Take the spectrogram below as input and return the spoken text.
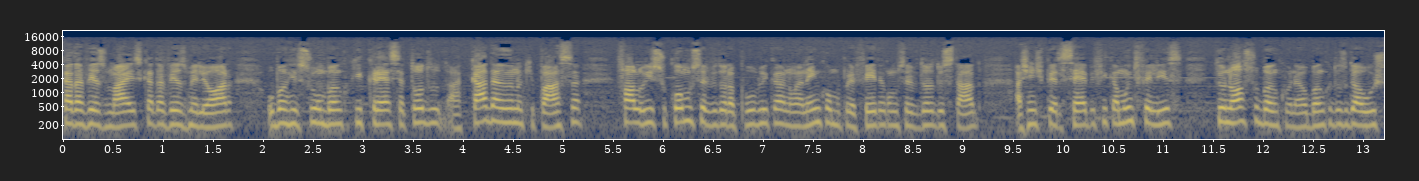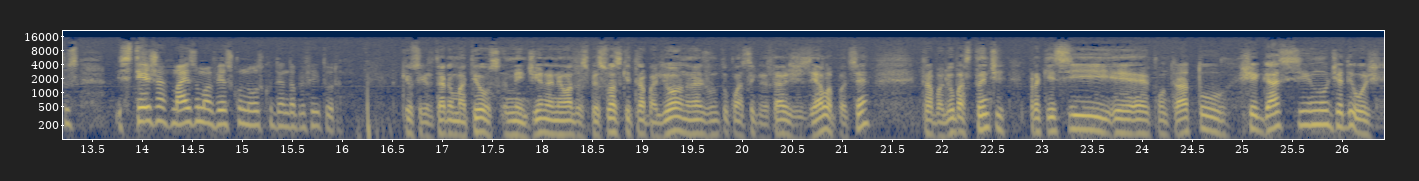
cada vez mais, cada vez melhor. O Banrisul é um banco que cresce a, todo, a cada ano que passa. Falo isso como servidora pública, não é nem como prefeita, é como servidora do Estado. A gente percebe e fica muito feliz que o nosso banco, né, o Banco dos Gaúchos, esteja mais uma vez conosco dentro da Prefeitura. Que o secretário Matheus Mendina, né, uma das pessoas que trabalhou, né, junto com a secretária Gisela, pode ser? Trabalhou bastante para que esse é, contrato chegasse no dia de hoje,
